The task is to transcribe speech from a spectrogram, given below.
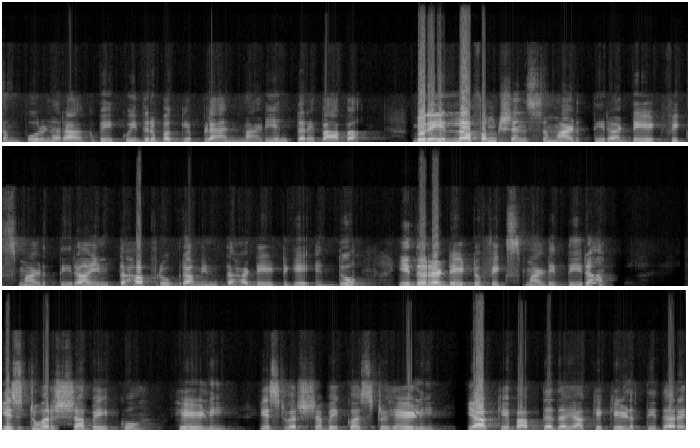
ಸಂಪೂರ್ಣರಾಗಬೇಕು? ಇದ್ರ ಬಗ್ಗೆ ಪ್ಲ್ಯಾನ್ ಮಾಡಿ ಅಂತಾರೆ ಬಾಬಾ. ಬೇರೆ ಎಲ್ಲ ಫಂಕ್ಷನ್ಸು ಮಾಡ್ತೀರಾ? ಡೇಟ್ ಫಿಕ್ಸ್ ಮಾಡ್ತೀರಾ? ಇಂತಹ ಪ್ರೋಗ್ರಾಮ್, ಇಂತಹ ಡೇಟ್ಗೆ ಎಂದು ಇದರ ಡೇಟು ಫಿಕ್ಸ್ ಮಾಡಿದ್ದೀರಾ? ಎಷ್ಟು ವರ್ಷ ಬೇಕು? ಹೇಳಿ. ಎಷ್ಟು ವರ್ಷ ಬೇಕು ಅಷ್ಟು ಹೇಳಿ. ಯಾಕೆ? ಬಾಬ್ದದ ಯಾಕೆ ಕೇಳುತ್ತಿದ್ದಾರೆ?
